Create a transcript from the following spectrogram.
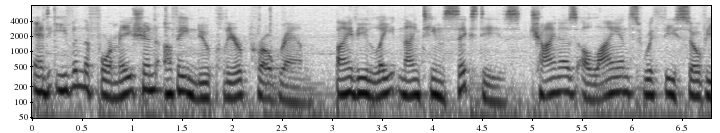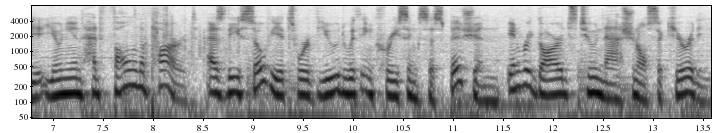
and even the formation of a nuclear program. By the late 1960s, China's alliance with the Soviet Union had fallen apart as the Soviets were viewed with increasing suspicion in regards to national security.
